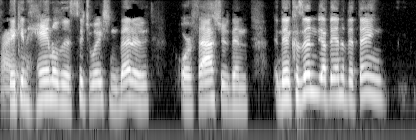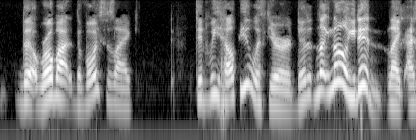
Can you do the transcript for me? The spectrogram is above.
right. they can handle the situation better or faster than and then because then at the end of the thing, the robot, the voice is like. Did we help you with your? Did it? Like, no, you didn't. Like, I,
